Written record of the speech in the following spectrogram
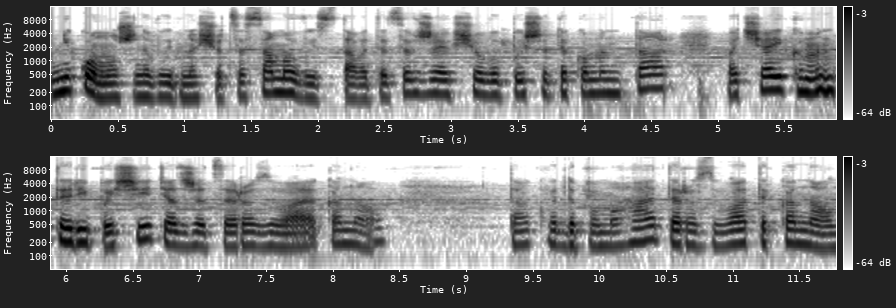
нікому ж не видно, що це саме ви ставите. Це вже якщо ви пишете коментар, хоча й коментарі пишіть, адже це розвиває канал. Так, ви допомагаєте розвивати канал.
